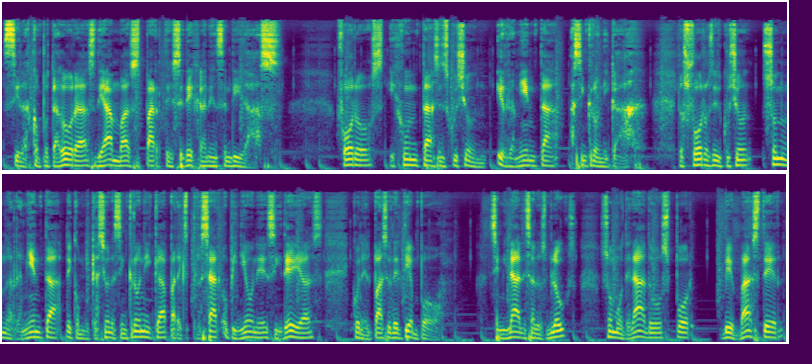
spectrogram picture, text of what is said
si las computadoras de ambas partes se dejan encendidas foros y juntas de discusión, herramienta asincrónica. Los foros de discusión son una herramienta de comunicación asincrónica para expresar opiniones e ideas con el paso del tiempo. Similares a los blogs, son moderados por Webmaster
